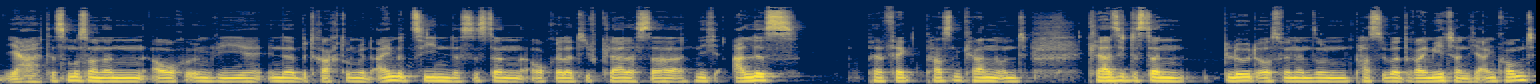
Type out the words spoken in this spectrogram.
ja, das muss man dann auch irgendwie in der Betrachtung mit einbeziehen. Das ist dann auch relativ klar, dass da nicht alles perfekt passen kann. Und klar sieht es dann blöd aus, wenn dann so ein Pass über drei Meter nicht ankommt.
